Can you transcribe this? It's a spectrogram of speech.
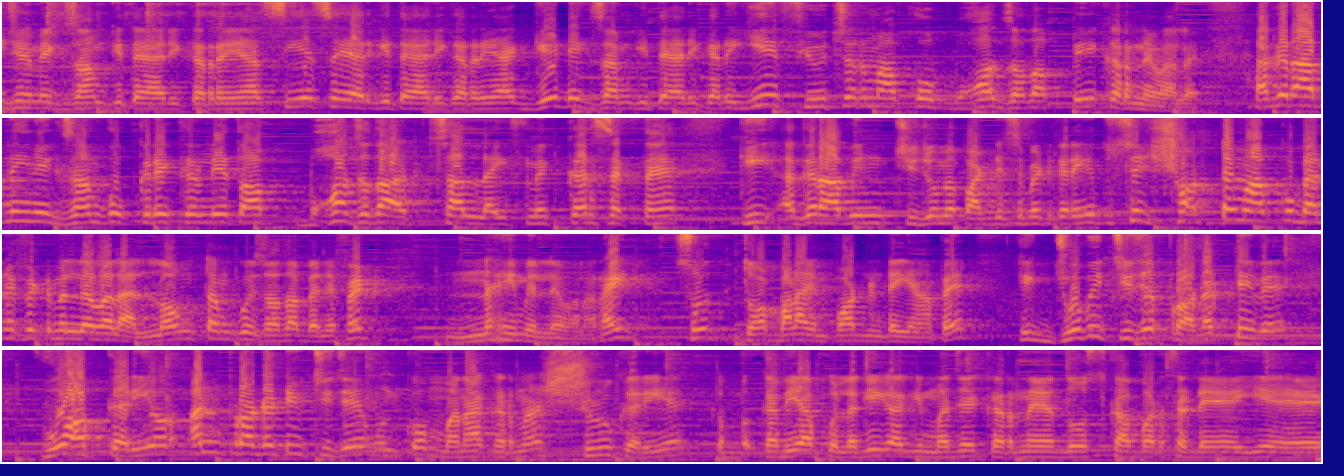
जेम एग्ज़ाम की तैयारी कर रहे हैं सी की तैयारी कर रहे हैं गेट एग्ज़ाम की तैयारी कर रहे हैं, ये फ्यूचर में आपको बहुत ज़्यादा पे करने वाला है। अगर आपने इन एग्ज़ाम को क्रैक कर लिया तो आप बहुत ज़्यादा अच्छा लाइफ में कर सकते हैं कि अगर आप इन चीज़ों में पार्टिसिपेट करेंगे तो उससे शॉर्ट टर्म आपको बेनिफिट मिलने वाला है। लॉन्ग टर्म कोई ज़्यादा बेनिफिट नहीं मिलने वाला राइट सो तो बड़ा इंपॉर्टेंट है यहाँ पे कि जो भी चीज़ें प्रोडक्टिव है, वो आप करिए और अनप्रोडक्टिव चीज़ें उनको मना करना शुरू करिए। कभी आपको लगेगा कि मज़े करने हैं, दोस्त का बर्थडे है, ये है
